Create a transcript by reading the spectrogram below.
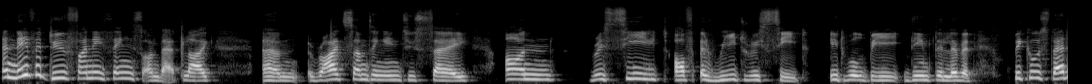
And never do funny things on that, like um, write something in to say, on receipt of a read receipt, it will be deemed delivered. Because that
